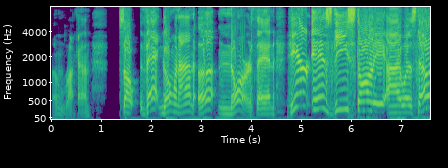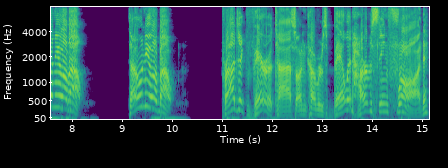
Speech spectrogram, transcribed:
Oh, rock on. So that going on up north. And here is the story I was telling you about. Telling you about. Project Veritas uncovers ballot harvesting fraud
